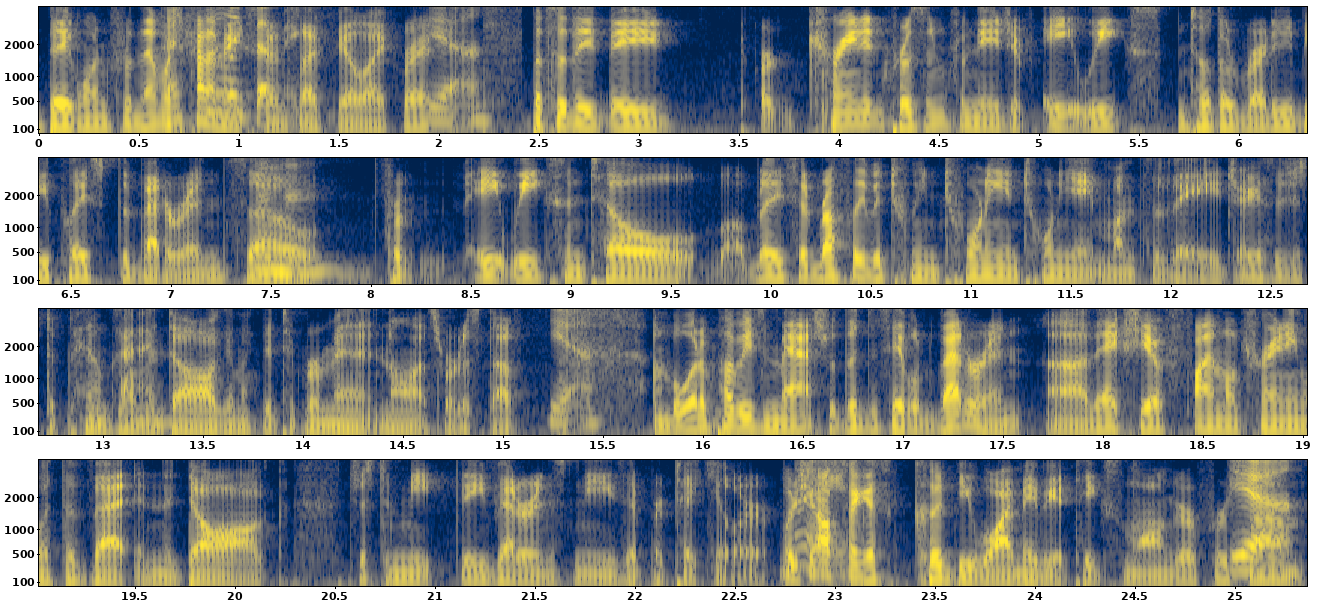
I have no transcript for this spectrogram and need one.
big one for them, which kind of like makes sense. makes- I feel like, right? Yeah. But so they they are trained in prison from the age of eight weeks until they're ready to be placed with the veteran. So Mhm. from eight weeks until they said roughly between 20 and 28 months of age. I guess it just depends on the dog and like the temperament and all that sort of stuff. Yeah. Um, but when a puppy's matched with a disabled veteran, uh, they actually have final training with the vet and the dog just to meet the veteran's needs in particular. Which also, I guess, could be why maybe it takes longer for Yeah, some.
